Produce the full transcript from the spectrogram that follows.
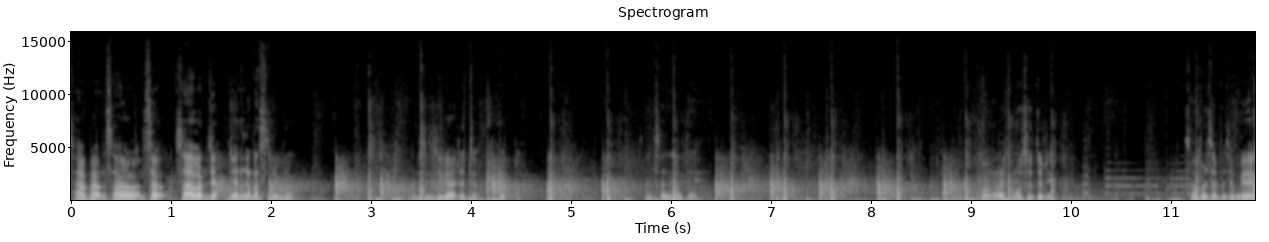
Sabar, sabar, sabar, sabar, jangan keras dulu bro. Di sini juga ada tuh, betul. Santai, santai. Gue ngeliat musuh tadi. Sabar, sabar, sabar. Kita,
